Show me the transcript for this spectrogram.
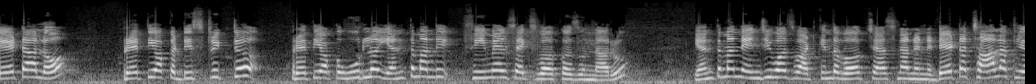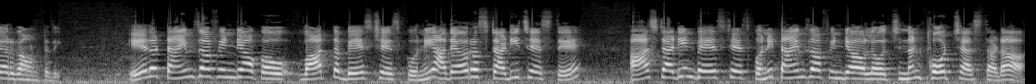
డేటాలో ప్రతి ఒక్క డిస్ట్రిక్ట్ ప్రతి ఒక్క ఊర్లో ఎంతమంది ఫీమేల్ సెక్స్ వర్కర్స్ ఉన్నారు ఎంతమంది ఎన్జిఓస్ వాటి కింద వర్క్ చేస్తున్నారనే డేటా చాలా క్లియర్గా ఉంటుంది. ఏదో టైమ్స్ ఆఫ్ ఇండియా ఒక వార్త బేస్ చేసుకొని అదెవరో స్టడీ చేస్తే ఆ స్టడీని బేస్ చేసుకొని టైమ్స్ ఆఫ్ ఇండియాలో వచ్చిందని కోట్ చేస్తాడా?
